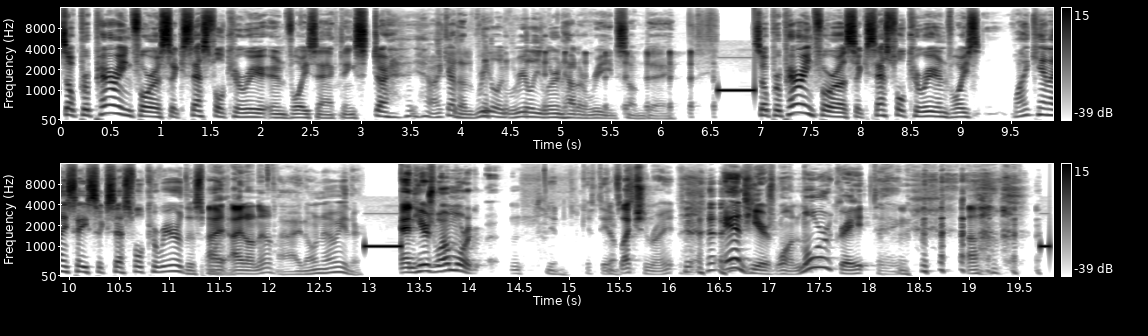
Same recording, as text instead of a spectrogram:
So preparing for a successful career in voice acting, start, I got to really, really learn how to read someday. So preparing for a successful career in voice, why can't I say successful career this morning? I, I don't know. I don't know either. And here's one more. Get the inflection right. and here's one more great thing. Uh,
